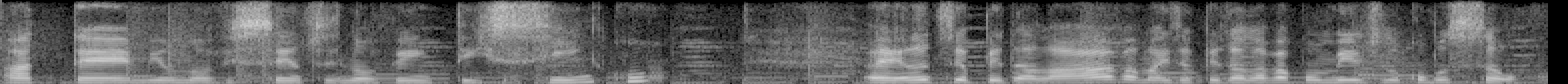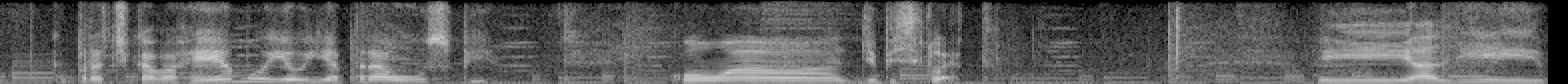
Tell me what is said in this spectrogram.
até 1995. É, antes eu pedalava, mas eu pedalava com meio de locomoção. Eu praticava remo e eu ia para a USP com a de bicicleta. E ali,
